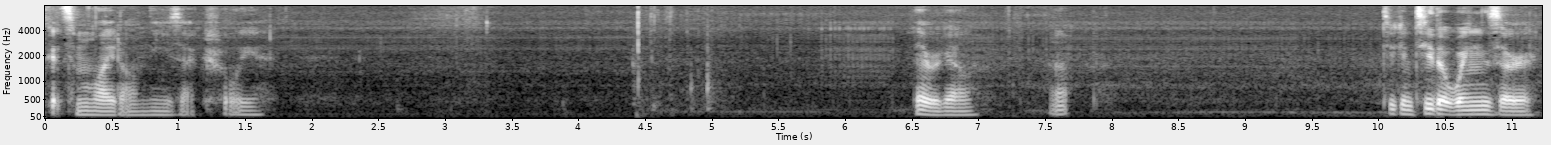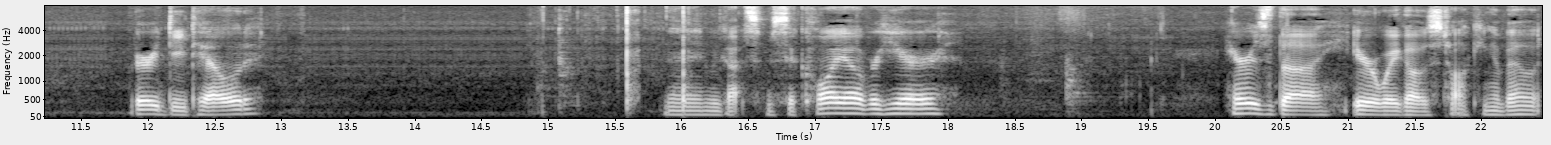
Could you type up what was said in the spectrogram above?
get some light on these actually. There we go. So you can see the wings are very detailed. Then we got some sequoia over here. Here's the earwig I was talking about.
